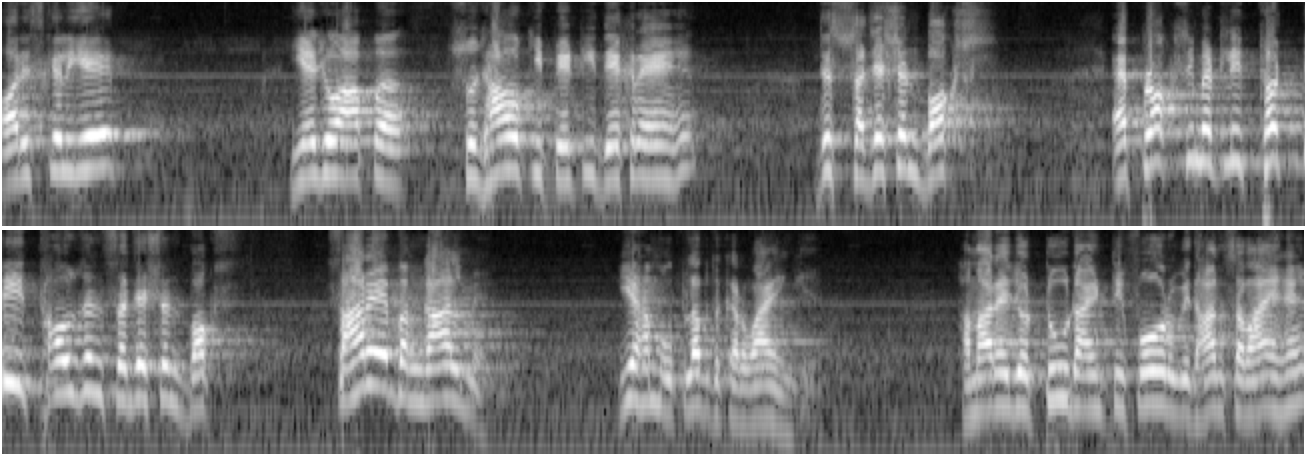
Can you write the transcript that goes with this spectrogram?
और इसके लिए ये जो आप सुझाव की पेटी देख रहे हैं। This suggestion box approximately thirty thousand suggestion box सारे बंगाल में ये हम उपलब्ध करवाएँगे। हमारे जो 294 विधानसभाएँ हैं,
